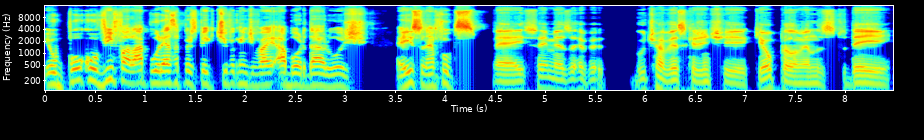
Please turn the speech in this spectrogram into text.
eu pouco ouvi falar por essa perspectiva que a gente vai abordar hoje. É isso, né, Fux? É isso aí mesmo. A última vez que a gente, que eu pelo menos estudei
